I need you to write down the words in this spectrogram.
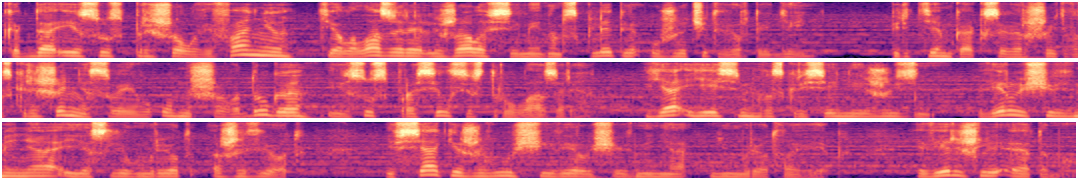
Когда Иисус пришел в Вифанию, тело Лазаря лежало в семейном склепе уже четвертый день. Перед тем, как совершить воскрешение своего умершего друга, Иисус спросил сестру Лазаря, «Я есть воскресение и жизнь. Верующий в Меня, если умрет, оживет. И всякий живущий и верующий в Меня не умрет вовек. Веришь ли этому?»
